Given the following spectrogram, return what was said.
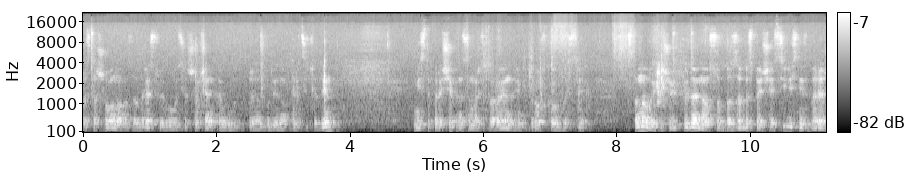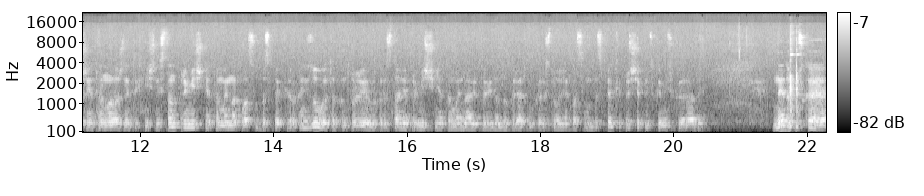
розташованого за адресою вулиця Шевченка, е, будинок 31, місто Перещепин, Самарського району Дніпропетровської області. Встановити, що відповідальна особа забезпечує цілісність, збереження та належний технічний стан приміщення та майна класу безпеки, організовує та контролює використання приміщення та майна відповідно до порядку користування класами безпеки Прищепницької міської ради, не допускає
